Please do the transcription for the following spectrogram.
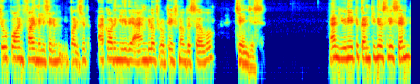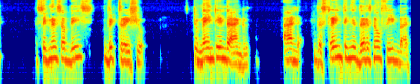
2.5 millisecond pulse width. Accordingly, the angle of rotation of the servo changes. And you need to continuously send signals of these width ratio to maintain the angle. And the strange thing is there is no feedback.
